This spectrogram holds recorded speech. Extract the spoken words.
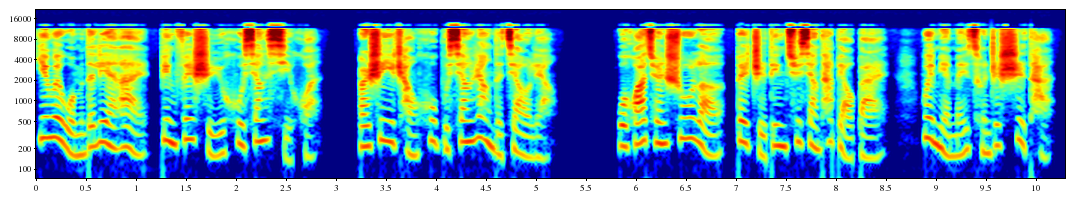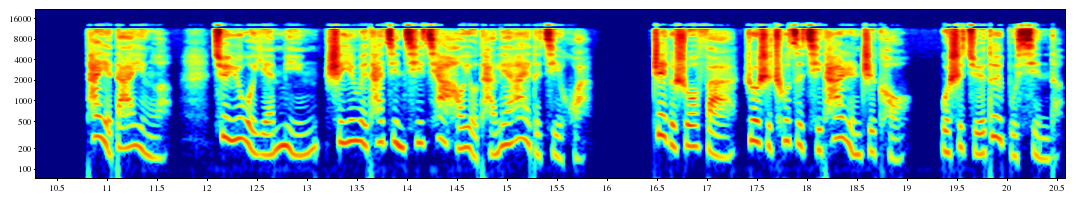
因为我们的恋爱并非始于互相喜欢，而是一场互不相让的较量。我划拳输了，被指定去向他表白，未免没存着试探。他也答应了。却与我言明，是因为他近期恰好有谈恋爱的计划。这个说法若是出自其他人之口，我是绝对不信的。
